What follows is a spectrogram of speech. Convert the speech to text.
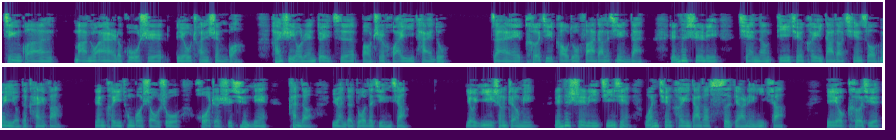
尽管马努埃尔的故事流传甚广，还是有人对此保持怀疑态度。在科技高度发达的现代，人的视力潜能的确可以达到前所未有的开发。人可以通过手术或者是训练看到远得多的景象。有医生证明。人的视力极限完全可以达到四点零以上，也有科学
